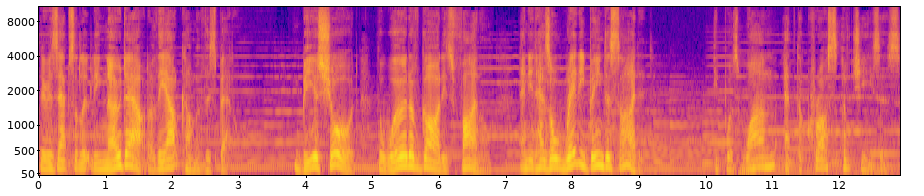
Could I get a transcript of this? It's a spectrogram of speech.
There is absolutely no doubt of the outcome of this battle. Be assured the Word of God is final and it has already been decided. It was won at the cross of Jesus,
